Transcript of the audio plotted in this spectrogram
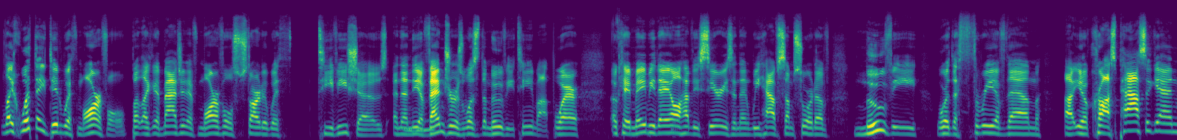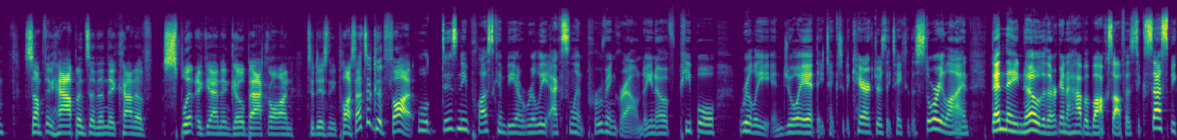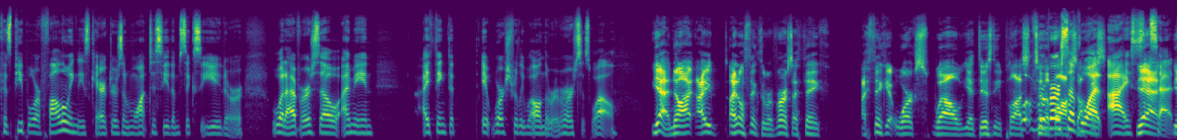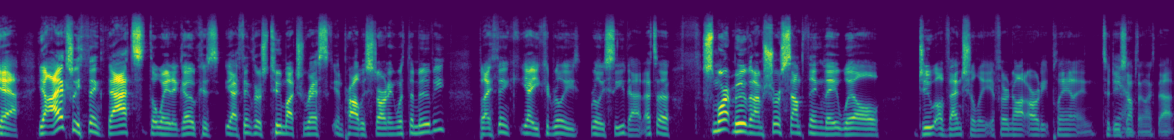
like what they did with Marvel, but like imagine if Marvel started with TV shows, and then mm-hmm. the Avengers was the movie team up where okay, maybe they all have these series, and then we have some sort of movie where the three of them uh, you know, cross paths again, something happens, and then they kind of split again and go back on to Disney Plus. That's a good thought. Well, Disney Plus can be a really excellent proving ground. You know, if people really enjoy it, they take to the characters, they take to the storyline, then they know that they're going to have a box office success because people are following these characters and want to see them succeed or whatever. So, I mean, I think that it works really well in the reverse as well. Yeah, no, I, I, I don't think the reverse. I think I think it works well. Yeah, Disney Plus well, to reverse the of office. what I yeah, said. Yeah, yeah. I actually think that's the way to go because yeah, I think there's too much risk in probably starting with the movie. But I think yeah, you could really really see that. That's a smart move, and I'm sure something they will do eventually if they're not already planning to do yeah. something like that.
